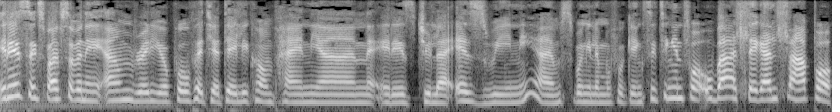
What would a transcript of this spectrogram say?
It is 657 AM Radio Pulpit, your daily companion. It is Jula Ezwini. I'm Spongile Mufokeng sitting in for Ubahle Ganhlapo.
